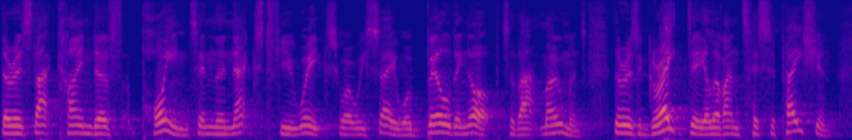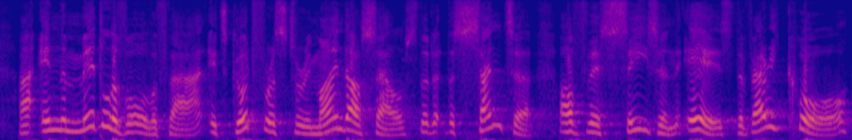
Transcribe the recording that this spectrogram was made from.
There is that kind of point in the next few weeks where we say we're building up to that moment. There is a great deal of anticipation. Uh, in the middle of all of that, it's good for us to remind ourselves that at the center of this season is the very core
